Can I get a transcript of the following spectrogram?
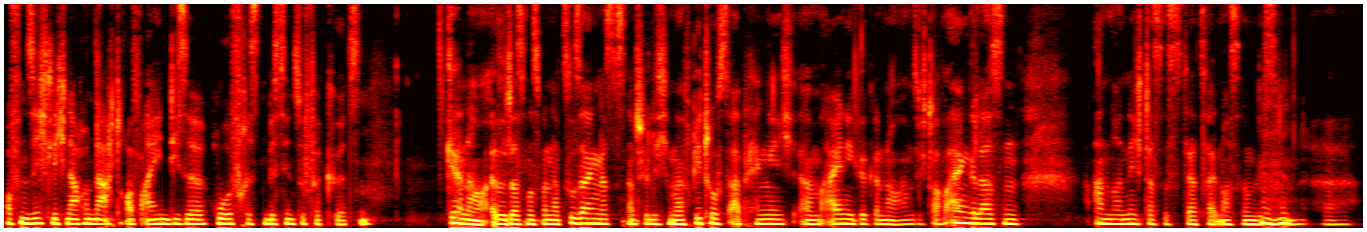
offensichtlich nach und nach darauf ein, diese Ruhefrist ein bisschen zu verkürzen. Genau, also das muss man dazu sagen, das ist natürlich immer friedhofsabhängig. Ähm, einige genau haben sich darauf eingelassen, andere nicht. Das ist derzeit noch so ein bisschen mhm. äh,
